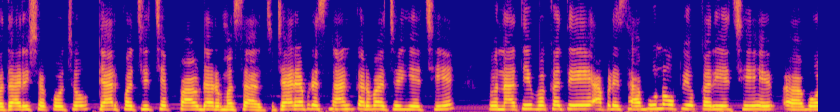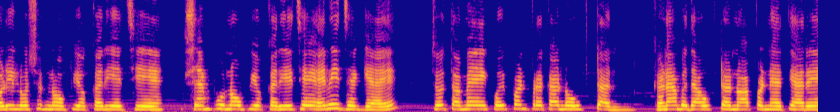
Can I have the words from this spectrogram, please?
વધારી શકો છો. ત્યાર પછી છે પાવડર મસાજ. જ્યારે આપણે સ્નાન કરવા જઈએ છીએ, તો નાતી વખતે આપણે સાબુનો ઉપયોગ કરીએ છીએ બોડી લોશનનો ઉપયોગ કરીએ છીએ, શેમ્પૂનો ઉપયોગ કરીએ છીએ. એની જગ્યાએ જો તમે કોઈ પણ પ્રકારનો ઉપટન, ઘણા બધા ઉપટનો આપણને અત્યારે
